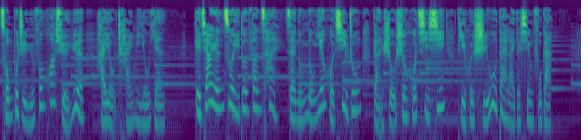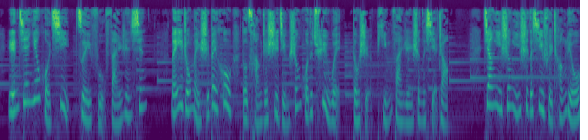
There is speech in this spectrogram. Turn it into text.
从不止于风花雪月，还有柴米油盐。给家人做一顿饭菜，在浓浓烟火气中感受生活气息，体会食物带来的幸福感。人间烟火气，最抚凡人心。每一种美食背后都藏着市井生活的趣味，都是平凡人生的写照。将一生一世的细水长流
